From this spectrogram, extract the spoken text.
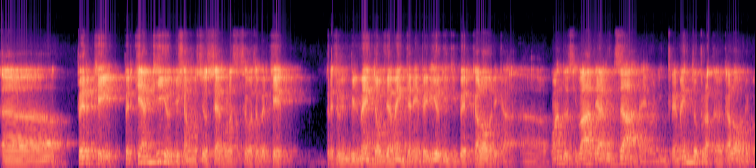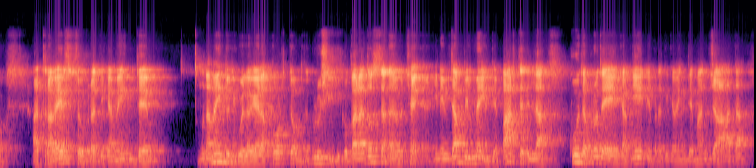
Uh, perché? Perché anch'io, diciamo, si osservo la stessa cosa, perché presumibilmente, ovviamente, nei periodi di ipercalorica, uh, quando si va a realizzare l'incremento eh, calorico attraverso praticamente un aumento di quello che è l'apporto glucidico, paradossa- cioè inevitabilmente parte della quota proteica viene praticamente mangiata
